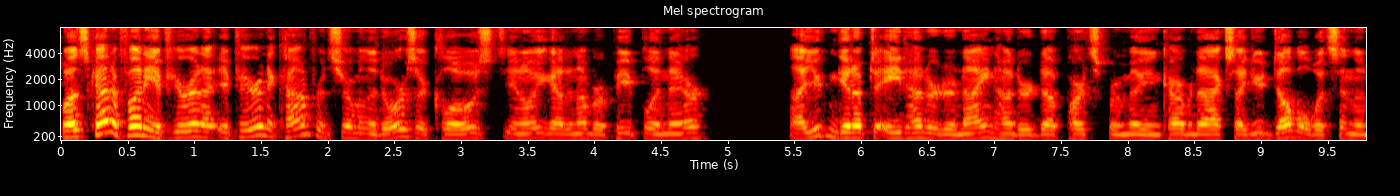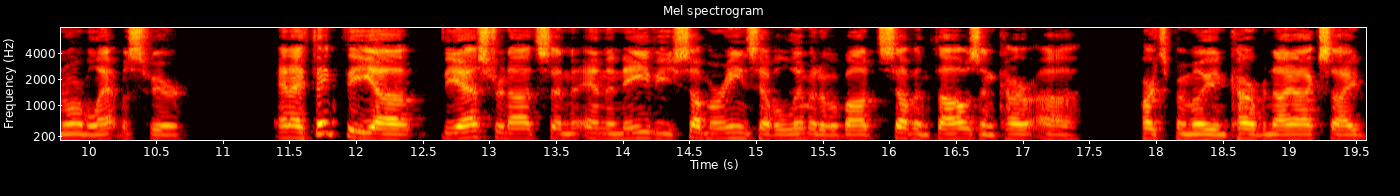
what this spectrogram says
Well, it's kind of funny if you're in a if you're in a conference room and the doors are closed. You know, you got a number of people in there. Uh, you can get up to 800 or 900 uh, parts per million carbon dioxide. You double what's in the normal atmosphere. And I think the uh, the astronauts and, and the Navy submarines have a limit of about 7,000 car, uh, parts per million carbon dioxide,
